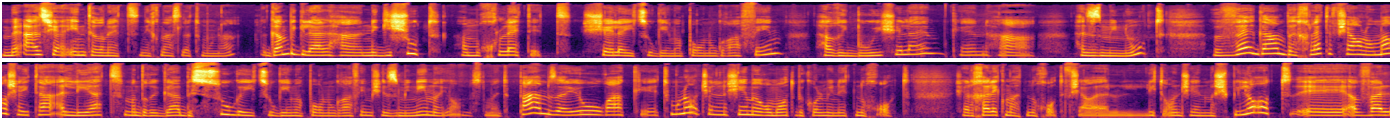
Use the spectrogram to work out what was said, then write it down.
מאז שהאינטרנט נכנס לתמונה, גם בגלל הנגישות המוחלטת של הייצוגים הפורנוגרפיים, הריבוי שלהם, כן, הזמינות, וגם בהחלט אפשר לומר שהייתה עליית מדרגה בסוג הייצוגים הפורנוגרפיים שזמינים היום. זאת אומרת, פעם זה היו רק uh, תמונות של נשים עירומות בכל מיני תנוחות. שעל חלק מהתנוחות אפשר היה לטעון שהן משפילות, uh, אבל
